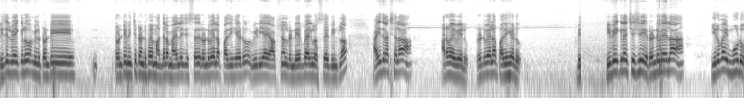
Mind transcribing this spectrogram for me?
diesel vehicle మీకు ట్వంటీ ట్వంటీ నుంచి ట్వంటీ ఫైవ్ మధ్యలో మైలేజ్ ఇస్తుంది. రెండు వేల పదిహేడు వీడిఐ ఆప్షనల్ రెండు ఎయిర్ బ్యాగులు వస్తాయి దీంట్లో. ఐదు లక్షల అరవై వేలు. రెండు వేల పదిహేడు. ఈ వెహికల్ వచ్చేసి రెండు వేల ఇరవై మూడు.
